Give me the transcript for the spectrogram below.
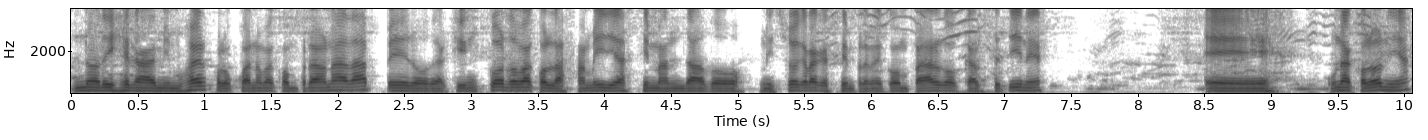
no le dije nada a mi mujer, con lo cual no me he comprado nada, pero de aquí en Córdoba con la familia sí me han dado mi suegra, que siempre me compra algo, calcetines, eh, una colonia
